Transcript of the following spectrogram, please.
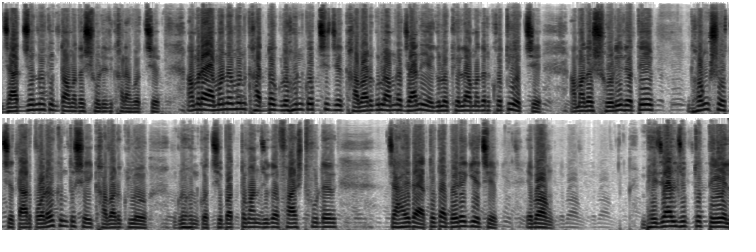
যার জন্য কিন্তু আমাদের শরীর খারাপ হচ্ছে। আমরা এমন এমন খাদ্য গ্রহণ করছি যে খাবারগুলো আমরা জানি, এগুলো খেলে আমাদের ক্ষতি হচ্ছে। আমাদের শরীর এতে ধ্বংস হচ্ছে। তারপরেও কিন্তু সেই খাবারগুলো গ্রহণ করছে। বর্তমান যুগে ফাস্ট ফুডের চাহিদা এতটা বেড়ে গিয়েছে এবং ভেজালযুক্ত তেল,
